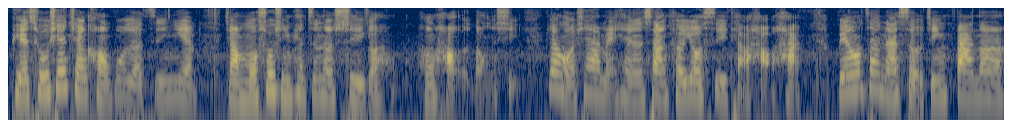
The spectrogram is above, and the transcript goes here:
撇除先前恐怖的经验，角膜塑形片真的是一个很好的东西，让我现在每天上课又是一条好汉，不用再拿手机放那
